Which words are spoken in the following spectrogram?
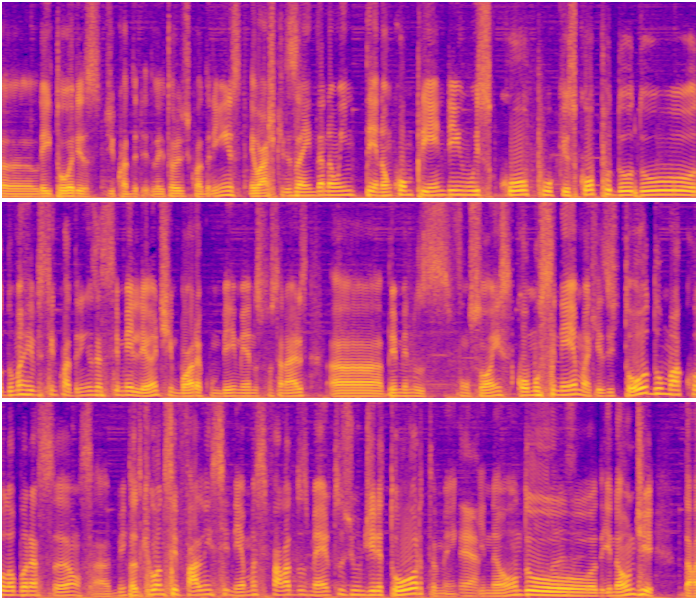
ah, leitores de quadri, leitores de quadrinhos. Eu acho que eles ainda não entendem, não compreendem o escopo, que o escopo do, do, de uma revista em quadrinhos é semelhante, embora com bem menos funcionários, ah, bem menos funções, como o cinema, que existe toda uma colaboração, sabe? Tanto que quando se fala em cinema, se fala dos méritos de um diretor também, É. e não do, e não de da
